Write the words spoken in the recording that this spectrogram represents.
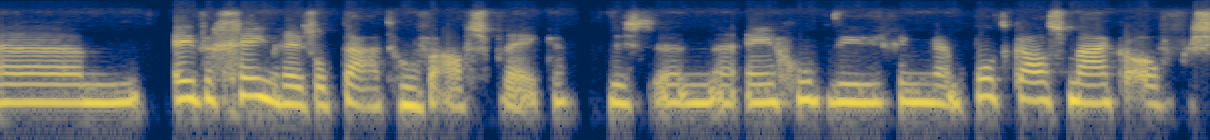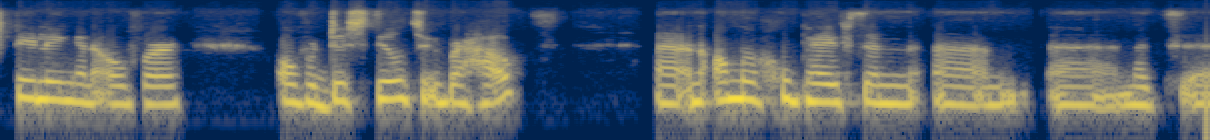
um, even geen resultaat hoeven afspreken. Dus een, een groep die ging een podcast maken over verstilling en over, over de stilte überhaupt. Uh, een andere groep heeft een, uh, uh, met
